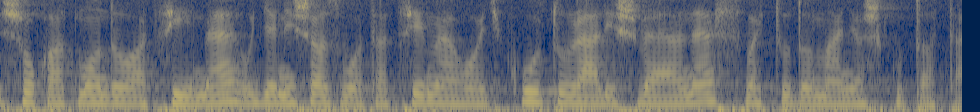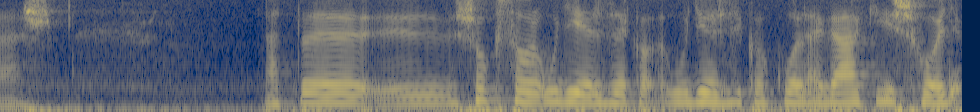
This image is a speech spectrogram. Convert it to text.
sokat mondó a címe, ugyanis az volt a címe, hogy kulturális wellness vagy tudományos kutatás. Tehát sokszor úgy, érzek, úgy érzik a kollégák is, hogy,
